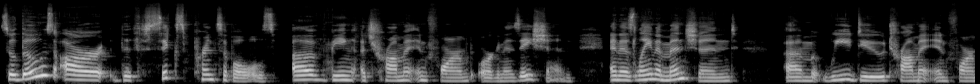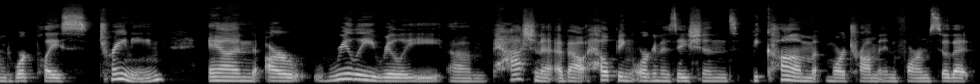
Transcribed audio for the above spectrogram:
So, those are the six principles of being a trauma informed organization. And as Lena mentioned, um, we do trauma informed workplace training and are really, really um, passionate about helping organizations become more trauma informed so that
